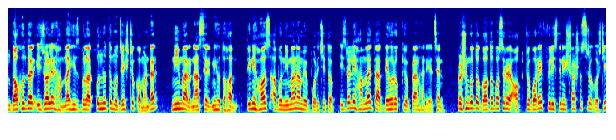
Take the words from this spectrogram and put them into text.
দখলদার ইসরায়েলের হামলায় হিজবুলার অন্যতম জ্যেষ্ঠ কমান্ডার নিমার নাসের নিহত হন। তিনি হজ আবু নিমা নামেও পরিচিত। ইসরায়েলি হামলায় তার দেহরক্ষীও প্রাণ হারিয়েছেন। প্রসঙ্গত, গত বছরের অক্টোবরে ফিলিস্তিনি সশস্ত্র গোষ্ঠী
